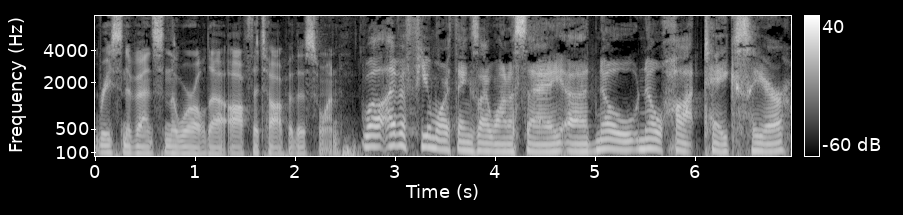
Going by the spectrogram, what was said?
recent events in the world uh, off the top of this one. Well, I have a few more things I want to say. No, no hot takes here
